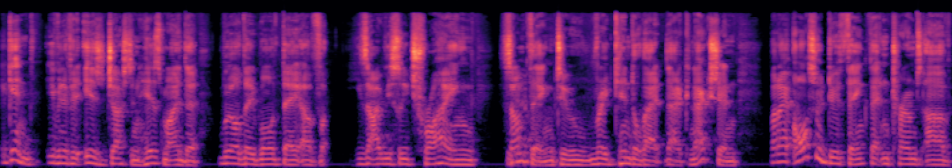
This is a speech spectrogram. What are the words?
again, even if it is just in his mind, the will they, won't they of he's obviously trying something to rekindle that that connection. But I also do think that in terms of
